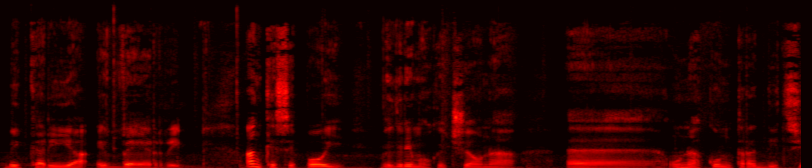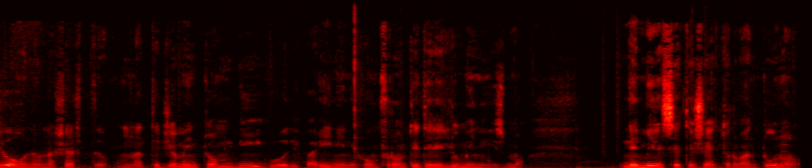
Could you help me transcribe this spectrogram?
Beccaria e Verri, anche se poi vedremo che c'è una, eh, una contraddizione, una certa, un atteggiamento ambiguo di Parini nei confronti dell'illuminismo. Nel 1791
